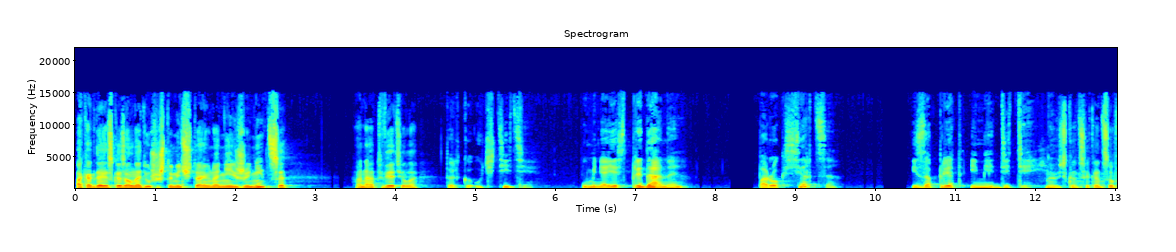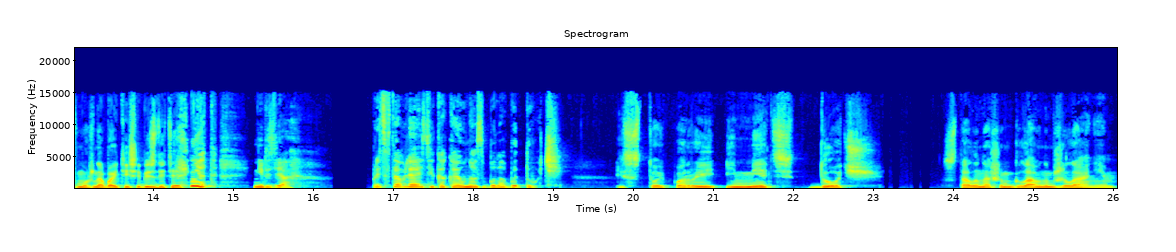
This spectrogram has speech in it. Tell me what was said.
А когда я сказал Надюше, что мечтаю на ней жениться, она ответила... Только учтите, у меня есть преданное, порог сердца и запрет иметь детей. Но ведь, в конце концов, можно обойтись и без детей. Нет, нельзя. Представляете, какая у нас была бы дочь? И с той поры иметь дочь стало нашим главным желанием.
